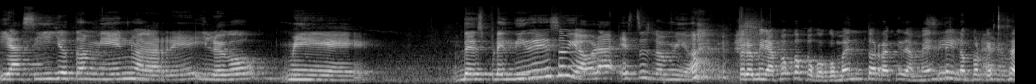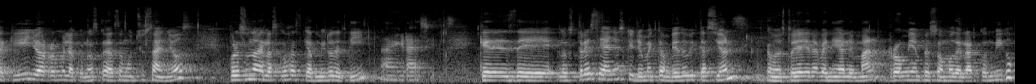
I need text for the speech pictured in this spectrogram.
Y así yo también me agarré y luego me desprendí de eso y ahora esto es lo mío. Pero mira, poco a poco, comento rápidamente, Sí, y no porque claro. estés aquí, yo a Romy la conozco desde hace muchos años, pero es una de las cosas que admiro de ti, Ay, gracias. Que desde los 13 años que yo me cambié de ubicación, cuando estoy allá en Avenida Alemán, Romy empezó a modelar conmigo.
